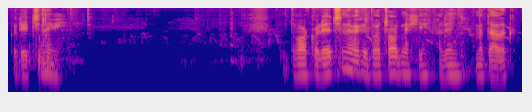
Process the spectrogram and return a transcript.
коричневі. Два коричневих і два чорних і один метелик.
